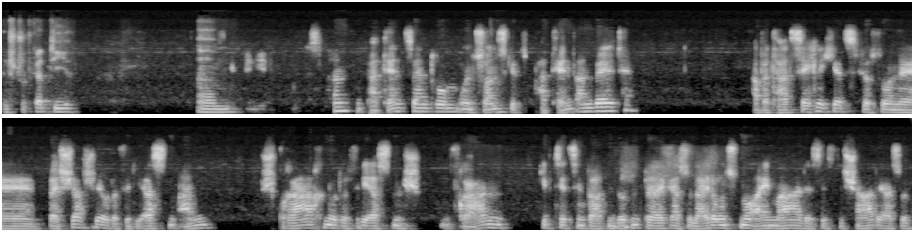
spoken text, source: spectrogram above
in Stuttgart die. Ähm, es gibt in jedem Bundesland ein Patentzentrum und sonst gibt es Patentanwälte. Aber tatsächlich jetzt für so eine Recherche oder für die ersten Ansprachen oder für die ersten Fragen gibt es jetzt in Baden-Württemberg also leider uns nur einmal. Das ist schade. Also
